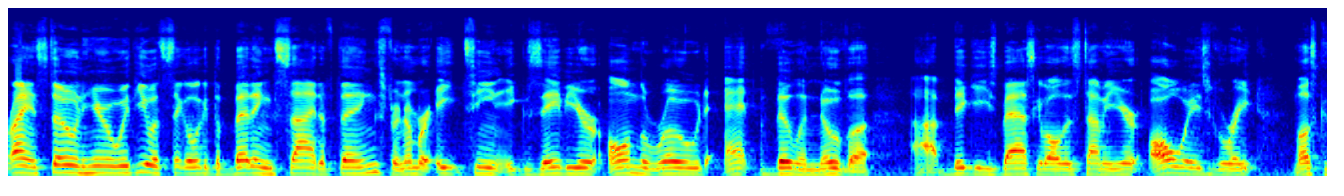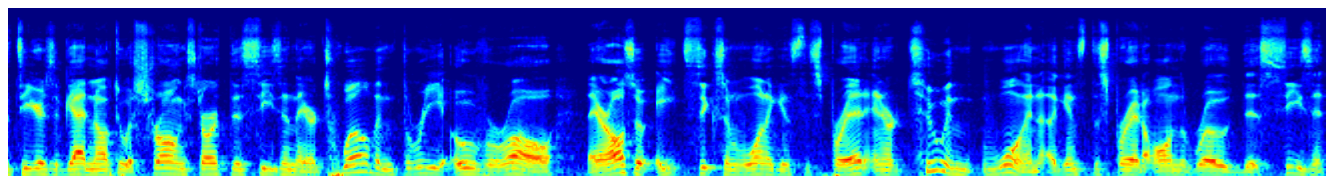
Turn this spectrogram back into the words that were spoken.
Ryan Stone here with you. Let's take a look at the betting side of things for number 18, Xavier on the road at Villanova. Uh, Big East basketball this time of year always great. Musketeers have gotten off to a strong start this season. They are 12 and 3 overall. They are also 8 6 and 1 against the spread and are 2 and 1 against the spread on the road this season.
